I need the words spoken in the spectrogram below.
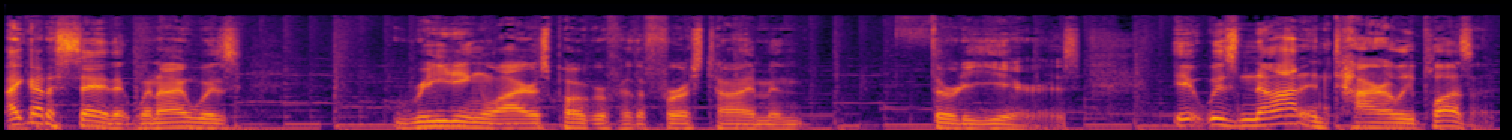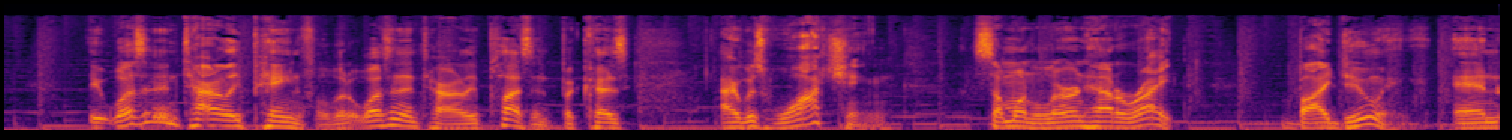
I got to say that when I was reading Liar's Poker for the first time in 30 years, it was not entirely pleasant. It wasn't entirely painful, but it wasn't entirely pleasant because I was watching someone learn how to write by doing and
